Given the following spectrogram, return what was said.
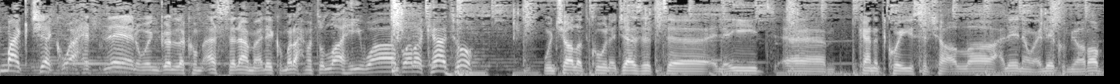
مايك تشيك واحد اثنين ونقول لكم السلام عليكم ورحمة الله وبركاته. وإن شاء الله تكون أجازة آه، العيد كانت كويسة إن شاء الله علينا وعليكم يا رب.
